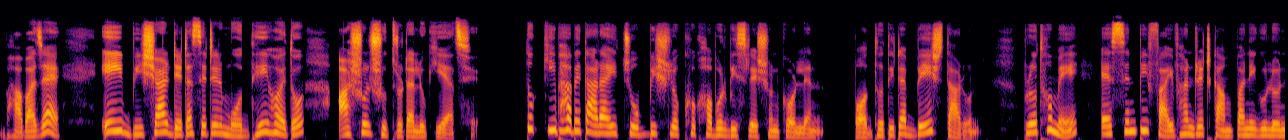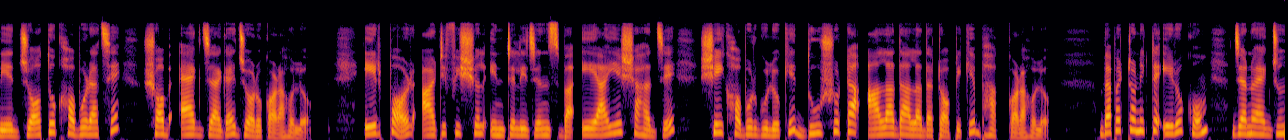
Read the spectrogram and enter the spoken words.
ভাবা যায়, এই বিশাল ডেটাসেটের মধ্যেই হয়তো আসল সূত্রটা লুকিয়ে আছে। তো কীভাবে তারা এই ২৪ লক্ষ খবর বিশ্লেষণ করলেন? পদ্ধতিটা বেশ দারুণ। প্রথমে এসএনপি ফাইভ হান্ড্রেড কোম্পানিগুলো নিয়ে যত খবর আছে, সব এক জায়গায় জড়ো করা হলো। এরপর আর্টিফিশিয়াল ইন্টেলিজেন্স বা এআই এর সাহায্যে সেই খবরগুলোকে দুশোটা আলাদা আলাদা টপিকে ভাগ করা হলো। ব্যাপারটা অনেকটা এরকম যেন একজন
